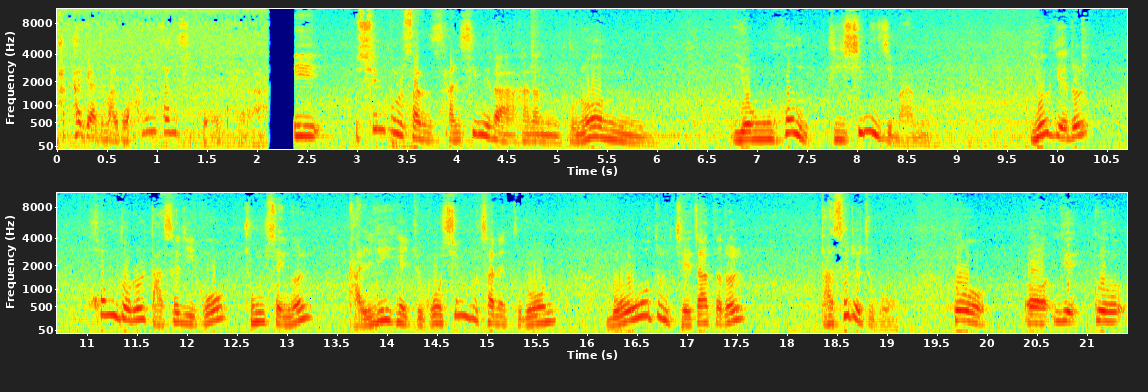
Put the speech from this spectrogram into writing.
탁하게 하지 말고 항상 씻도록 해라. 이 신불산 산신이라 하는 분은 영혼 귀신이지만 여기를 혼도를 다스리고 중생을 관리해주고 신불산에 들어온 모든 제자들을 다스려주고 또 어 이게 그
